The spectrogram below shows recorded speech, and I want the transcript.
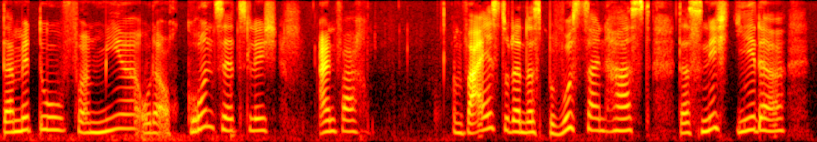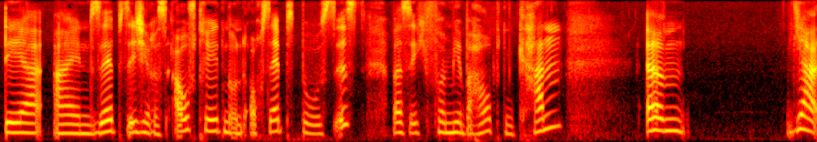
damit du von mir oder auch grundsätzlich einfach weißt oder das Bewusstsein hast, dass nicht jeder, der ein selbstsicheres Auftreten und auch selbstbewusst ist, was ich von mir behaupten kann, ähm, ja,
